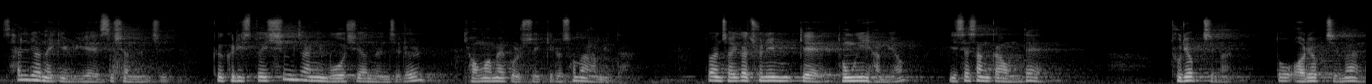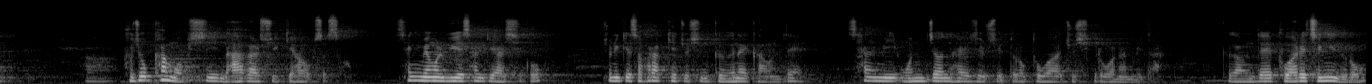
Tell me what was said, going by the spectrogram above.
살려내기 위해 쓰셨는지, 그 그리스도의 심장이 무엇이었는지를 경험해 볼 수 있기를 소망합니다. 또한 저희가 주님께 동의하며 이 세상 가운데 두렵지만 또 어렵지만 부족함 없이 나아갈 수 있게 하옵소서. 생명을 위해 살게 하시고 주님께서 허락해 주신 그 은혜 가운데 삶이 온전하여질 수 있도록 도와주시기를 원합니다. 그 가운데 부활의 증인으로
